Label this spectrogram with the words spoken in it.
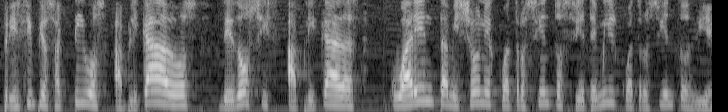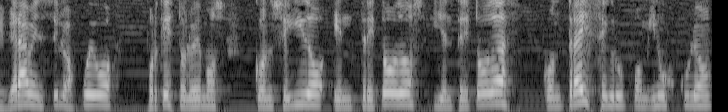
principios activos aplicados, de dosis aplicadas, 40 millones 407 mil 410. Grábenselo a fuego porque esto lo hemos conseguido entre todos y entre todas contra ese grupo minúsculo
